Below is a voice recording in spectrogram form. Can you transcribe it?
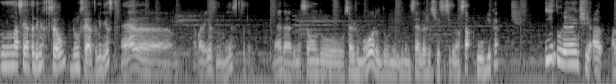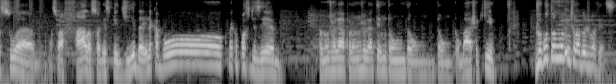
uma certa demissão de um certo ministro, né, uh, agora ex-ministro, né, da demissão do Sérgio Moro, do, do, Ministério da Justiça e Segurança Pública. E durante a, a, sua, a sua fala, a sua despedida, ele acabou, como é que eu posso dizer, para não jogar para não jogar termo tão, tão, tão, tão baixo aqui, jogou todo no ventilador de uma vez.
